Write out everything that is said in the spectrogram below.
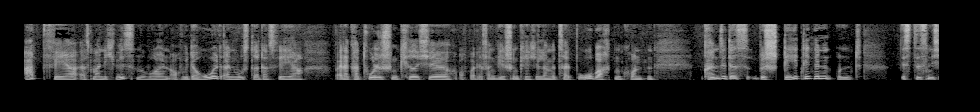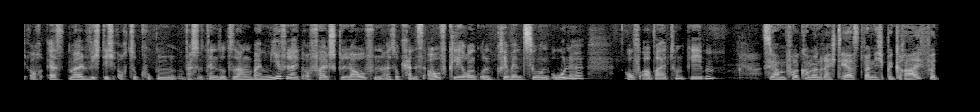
Abwehr erstmal nicht wissen wollen, auch wiederholt ein Muster, das wir ja bei der katholischen Kirche, auch bei der evangelischen Kirche lange Zeit beobachten konnten. Können Sie das bestätigen und ist es nicht auch erstmal wichtig, auch zu gucken, was ist denn sozusagen bei mir vielleicht auch falsch gelaufen? Also kann es Aufklärung und Prävention ohne Aufarbeitung geben? Sie haben vollkommen recht. Erst wenn ich begreife,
